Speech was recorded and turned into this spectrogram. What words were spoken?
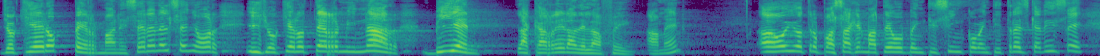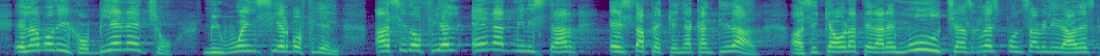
Yo quiero permanecer en el Señor y yo quiero terminar bien la carrera de la fe. Amén. Hoy otro pasaje en Mateo 25, 23 que dice, el amo dijo, bien hecho, mi buen siervo fiel, ha sido fiel en administrar esta pequeña cantidad. Así que ahora te daré muchas responsabilidades.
